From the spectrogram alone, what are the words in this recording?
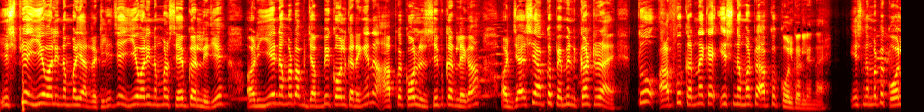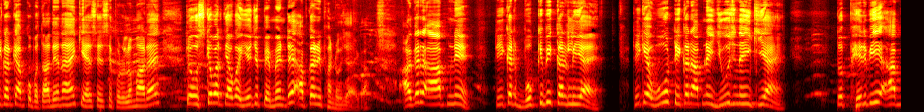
इस पर ये वाली नंबर याद रख लीजिए, ये वाली नंबर सेव कर लीजिए। और ये नंबर पर आप जब भी कॉल करेंगे ना, आपका कॉल रिसीव कर लेगा। और जैसे आपका पेमेंट कट रहा है तो आपको करना क्या इस नंबर पर आपको कॉल कर लेना है। इस नंबर पे कॉल करके आपको बता देना है कि ऐसे ऐसे प्रॉब्लम आ रहा है। तो उसके बाद क्या होगा, ये जो पेमेंट है, आपका रिफंड हो जाएगा। अगर आपने टिकट बुक भी कर लिया है, ठीक है, वो टिकट आपने यूज़ नहीं किया है तो फिर भी आप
